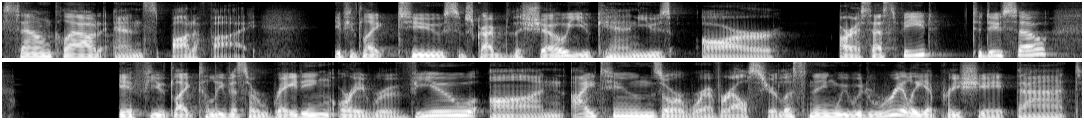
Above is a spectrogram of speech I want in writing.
SoundCloud, and Spotify. If you'd like to subscribe to the show, you can use our RSS feed to do so. If you'd like to leave us a rating or a review on iTunes or wherever else you're listening, we would really appreciate that.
